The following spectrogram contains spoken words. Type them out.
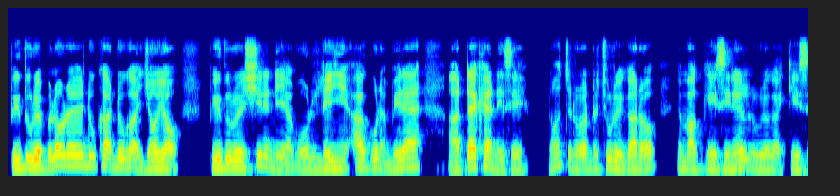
ပြည်သူတွေဘလို့တဲ့ဒုက္ခဒုက္ခရောက်ရောက်ပြည်သူတွေရှိတဲ့နေရာကိုလေရင်အကူနဲ့အမြဲတမ်းတက်ခတ်နေစေနော်ကျွန်တော်တို့တချို့တွေကတော့အမှ KC နဲ့လူတွေက KC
